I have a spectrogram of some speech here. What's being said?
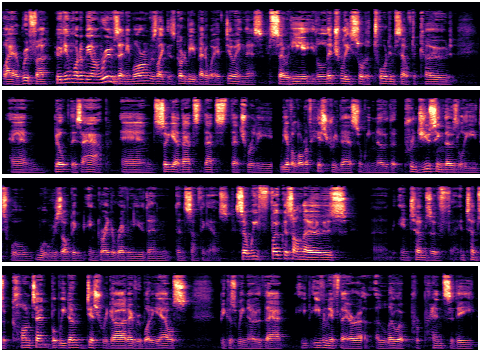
by a roofer who didn't want to be on roofs anymore and was like, there's got to be a better way of doing this. So he literally sort of taught himself to code and built this app. And so yeah, that's that's that's really we have a lot of history there, so we know that producing those leads will will result in, in greater revenue than than something else. So we focus on those um, in terms of in terms of content, but we don't disregard everybody else because we know that even if they're a, a lower propensity,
